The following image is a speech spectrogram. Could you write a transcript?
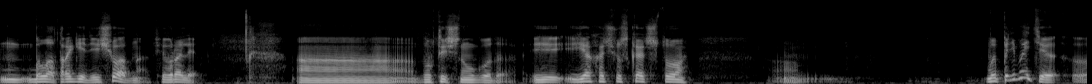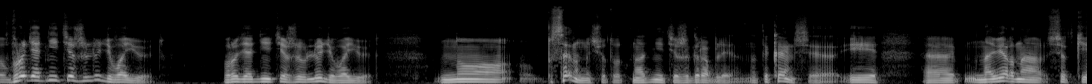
была трагедия, еще одна в феврале 2000 года. И я хочу сказать, что вы понимаете, вроде одни и те же люди воюют. Вроде одни и те же люди воюют но постоянно мы что-то вот на одни и те же грабли натыкаемся. И, э, наверное, все-таки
